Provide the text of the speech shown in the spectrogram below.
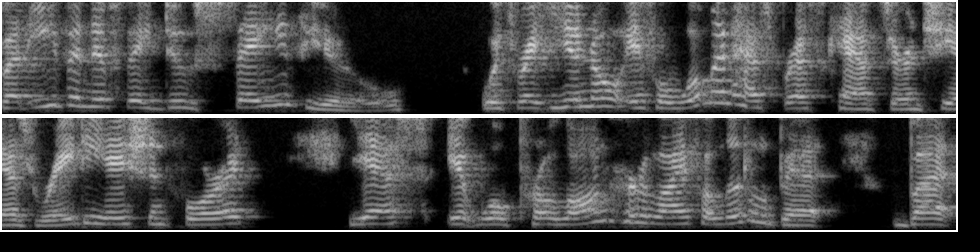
But even if they do save you with, you know, if a woman has breast cancer and she has radiation for it, yes, it will prolong her life a little bit, but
